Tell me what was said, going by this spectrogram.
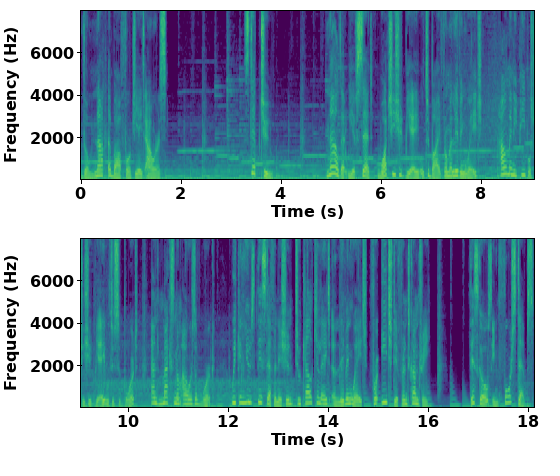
though not above 48 hours. Step 2. Now that we have said what she should be able to buy from a living wage, how many people she should be able to support, and maximum hours of work, we can use this definition to calculate a living wage for each different country. This goes in four steps.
